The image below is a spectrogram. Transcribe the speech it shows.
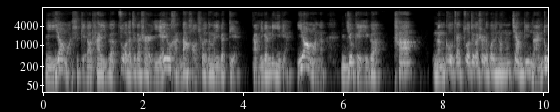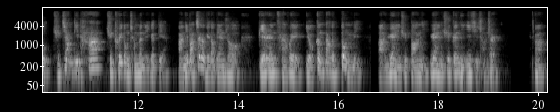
你要么是给到他一个做了这个事儿也有很大好处的这么一个点啊，一个利益点，要么呢，你就给一个他能够在做这个事儿的过程当中降低难度，去降低他去推动成本的一个点啊。你把这个给到别人之后，别人才会有更大的动力啊，愿意去帮你，愿意去跟你一起成事儿啊。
